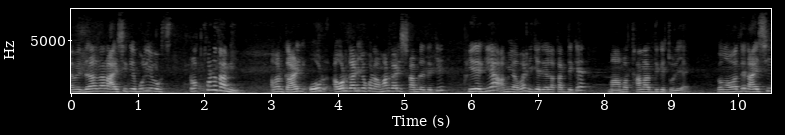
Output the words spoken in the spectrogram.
আমি দাদার আইসিকে বলি এবং তৎক্ষণাৎ আমি আমার গাড়ি, ওর ওর গাড়ি যখন আমার গাড়ির সামনে দেখি, ফিরে গিয়ে আমি আবার নিজের এলাকার দিকে, মা আমার থানার দিকে চলে যাই। এবং আমাদের আইসি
